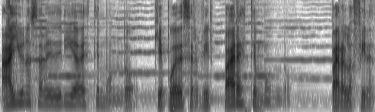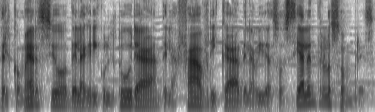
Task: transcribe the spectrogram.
Hay una sabiduría de este mundo que puede servir para este mundo, para los fines del comercio, de la agricultura, de la fábrica, de la vida social entre los hombres.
